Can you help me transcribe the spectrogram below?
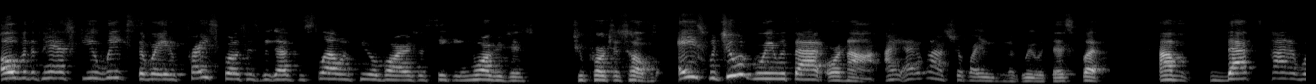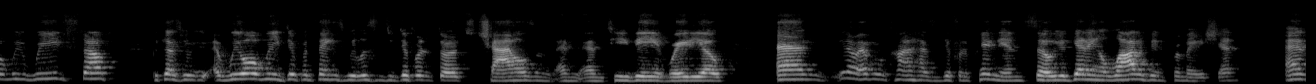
over the past few weeks, the rate of price growth has begun to slow and fewer buyers are seeking mortgages to purchase homes. Ace, would you agree with that or not? I, I'm not sure if I even agree with this, but um, that's kind of when we read stuff because we, we all read different things. We listen to different uh, channels and, and, and TV and radio. And, you know, everyone kind of has a different opinion. So you're getting a lot of information. And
